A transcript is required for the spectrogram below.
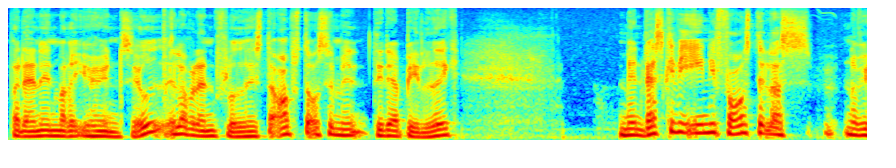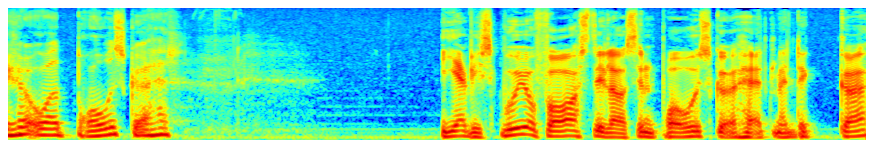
hvordan en mariehøn ser ud, eller hvordan en flodhest. Der opstår simpelthen det der billede, ikke? Men hvad skal vi egentlig forestille os, når vi hører ordet broget skørhat? Ja, vi skulle jo forestille os en broget skørhat, men det gør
